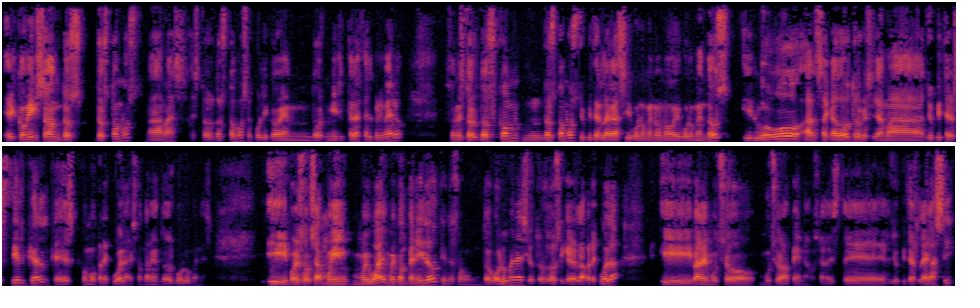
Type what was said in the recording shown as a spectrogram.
El cómic son dos, dos tomos, nada más. Estos dos tomos se publicó en 2013 el primero. Son estos dos, com, dos tomos, Jupiter Legacy volumen 1 y volumen 2, y luego han sacado otro que se llama Jupiter's Circle, que es como precuela, y son también dos volúmenes. Y por eso, o sea, muy, muy guay, muy contenido, tienes dos volúmenes y otros dos si quieres la precuela, y vale mucho, mucho la pena. O sea, este Jupiter's Legacy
